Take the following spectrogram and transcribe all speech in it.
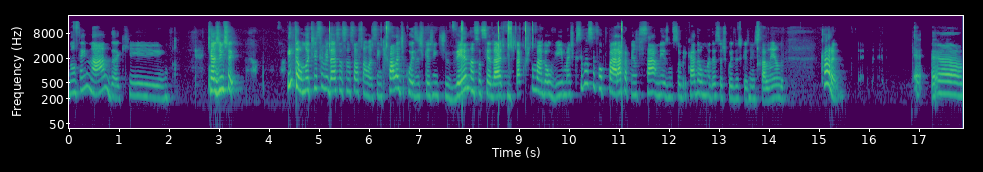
Não tem nada que. Que a gente então, notícia me dá essa sensação, assim, que fala de coisas que a gente vê na sociedade, que a gente está acostumado a ouvir, mas que se você for parar para pensar mesmo sobre cada uma dessas coisas que a gente está lendo, cara, é, é,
